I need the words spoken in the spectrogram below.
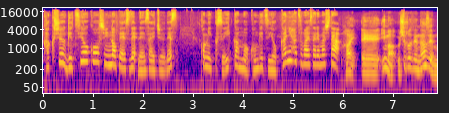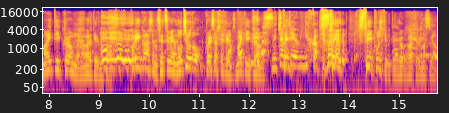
各週月曜更新のペースで連載中です。コミックス1巻も今月4日に発売されました。はい、えー、今後ろでなぜマイティクラウンが流れているのか これに関しての説明は後ほど加えさせていただきます。マイティクラウン。で すめちゃめちゃ読みにくかった。ステイポジティブという評価が上がっておりますが、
